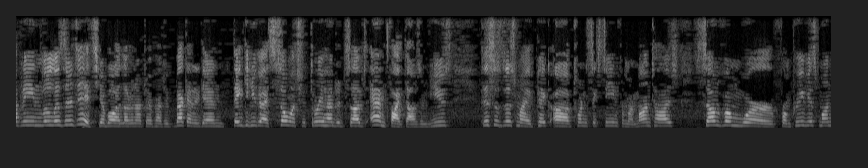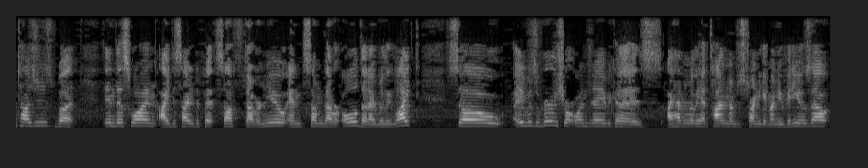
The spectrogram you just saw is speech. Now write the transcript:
Happening, little lizards? It's your boy, 11 After Patrick, back at it again. Thanking you guys so much for 300 subs and 5,000 views. This is just my pick of 2016 for my montage. Some of them were from previous montages, but in this one, I decided to put stuff that were new and some that were old that I really liked. So it was a very short one today because I haven't really had time and I'm just trying to get my new videos out.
